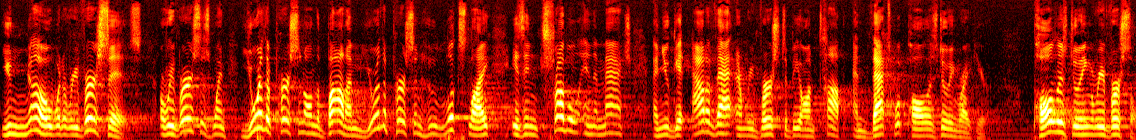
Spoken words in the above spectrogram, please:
you know what a reverse is. A reverse is when you're the person on the bottom, you're the person who looks like is in trouble in the match, and you get out of that and reverse to be on top. And that's what Paul is doing right here. Paul is doing a reversal.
